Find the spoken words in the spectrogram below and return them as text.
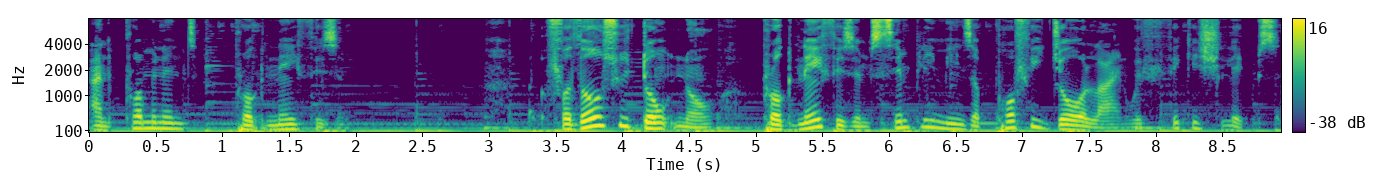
and prominent prognathism. For those who don't know, prognathism simply means a puffy jawline with thickish lips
